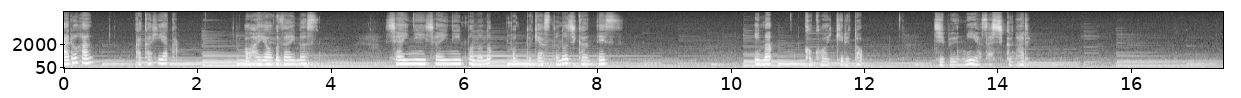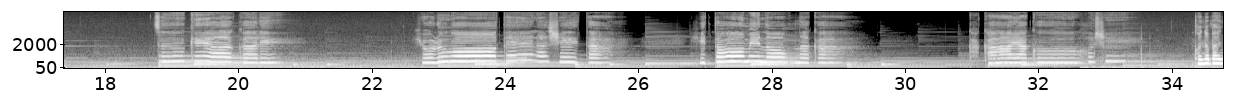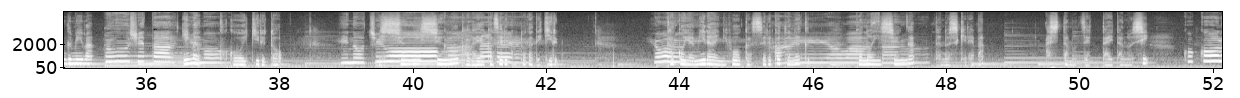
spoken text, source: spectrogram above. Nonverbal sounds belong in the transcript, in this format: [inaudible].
アロハカカヒヤカ。おはようございます。シャイニーシャイニーポノのポッドキャストの時間です。今ここを生きると自分に優しくなる。月明かり夜を照らした瞳の中。輝く星。この番組は今も。ここを生きると一瞬一瞬を輝かせることができる。過過去や未来にフォーカスすることなくこの一瞬が楽しければ明日も絶対楽しい。心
